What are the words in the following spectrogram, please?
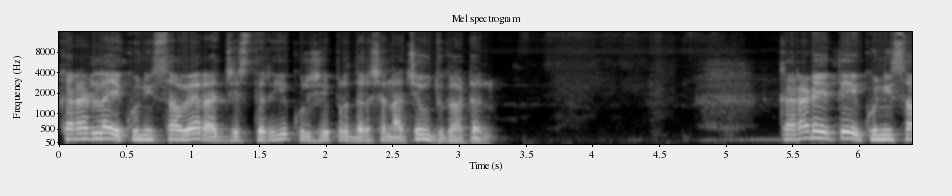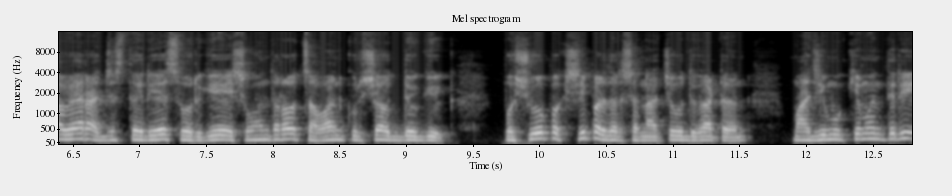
कराडला एकोणीसाव्या राज्यस्तरीय कृषी प्रदर्शनाचे उद्घाटन. कराड येथे एकोणीसाव्या राज्यस्तरीय स्वर्गीय यशवंतराव चव्हाण कृषी औद्योगिक पशु व पक्षी प्रदर्शनाचे उद्घाटन माजी मुख्यमंत्री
